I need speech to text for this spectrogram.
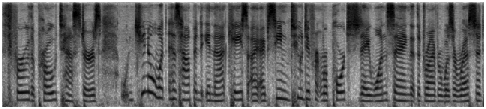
through the protesters. Do you know what has happened in that case? I, have seen two different reports today. One saying that the driver was arrested,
